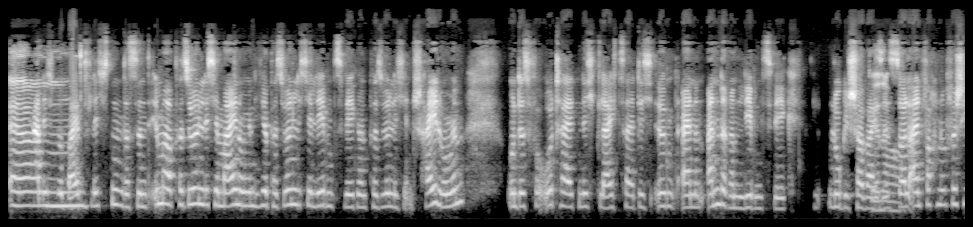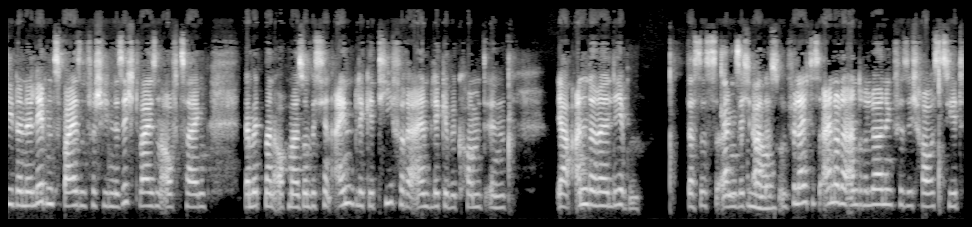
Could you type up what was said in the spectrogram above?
Kann ich nur ähm, beipflichten. Das sind immer persönliche Meinungen hier, persönliche Lebenswege und persönliche Entscheidungen. Und es verurteilt nicht gleichzeitig irgendeinen anderen Lebensweg, logischerweise. Genau. Es soll einfach nur verschiedene Lebensweisen, verschiedene Sichtweisen aufzeigen, damit man auch mal so ein bisschen Einblicke, tiefere Einblicke bekommt in ja, andere Leben. Das ist Ganz eigentlich genau. alles. Und vielleicht das ein oder andere Learning für sich rauszieht,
